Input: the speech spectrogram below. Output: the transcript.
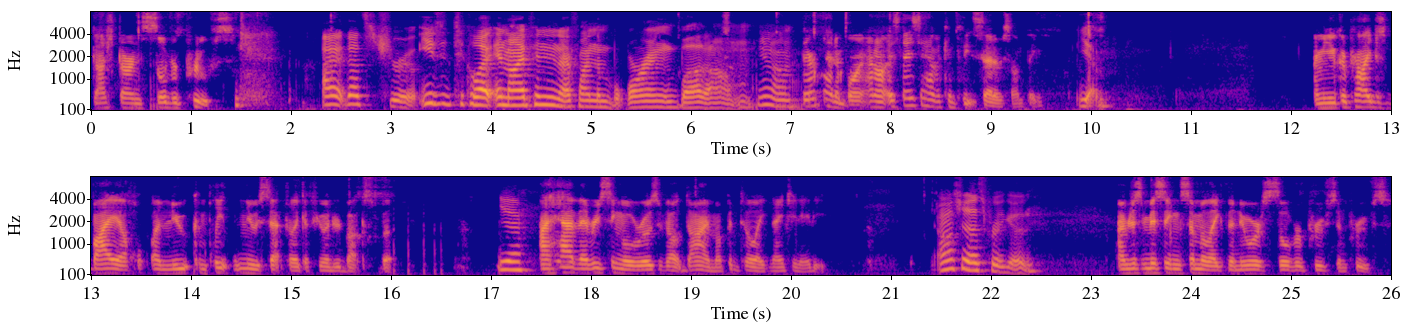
gosh darn silver proofs. I that's true. Easy to collect. In my opinion, I find them boring, but um, you know, They're kind of boring. I don't know. It's nice to have a complete set of something. yeah, I mean, you could probably just buy a, a new, complete new set for like a few hundred bucks, but yeah. I have every single Roosevelt dime up until like 1980. Honestly, that's pretty good. I'm just missing some of like the newer silver proofs and proofs.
